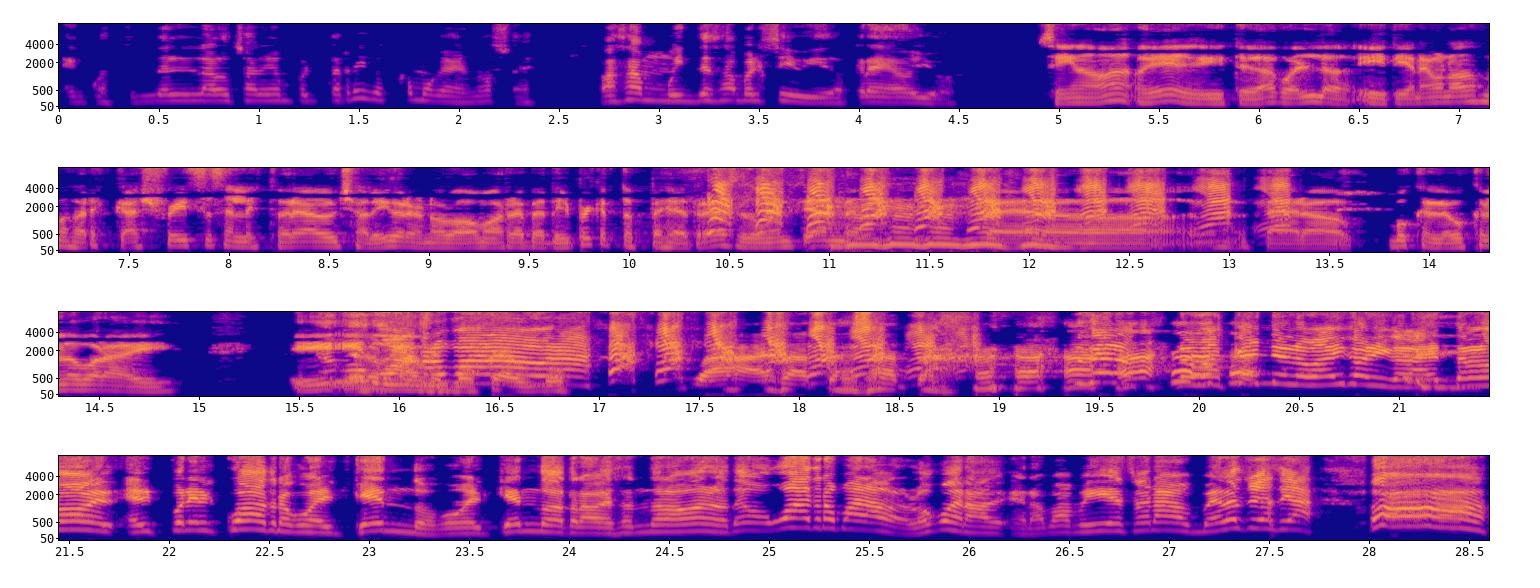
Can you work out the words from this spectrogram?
en cuestión de la lucha libre en Puerto Rico, es como que, no sé, pasa muy desapercibido, creo yo. Sí, no, oye, y estoy de acuerdo. Y tiene uno de los mejores catchphrases en la historia de la lucha libre. No lo vamos a repetir porque esto es PG-13, tú me entiendes. pero, pero, búsquenlo, búsquenlo por ahí. Y, y. Ajá, exacto, exacto. O sea, lo más caño, lo más icónico, la gente no lo va a ver. Él pone el 4 con el kendo, con el kendo atravesando la mano. Tengo cuatro palabras. Loco, era, era para mí, eso era eso y yo decía, ¡ah!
